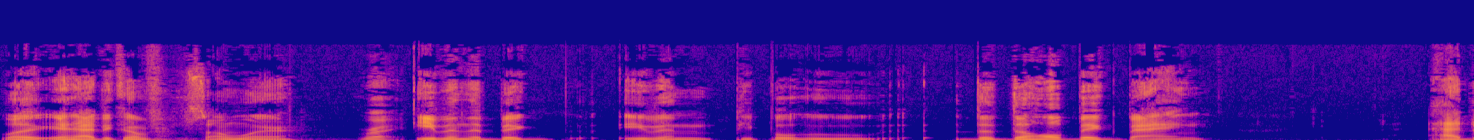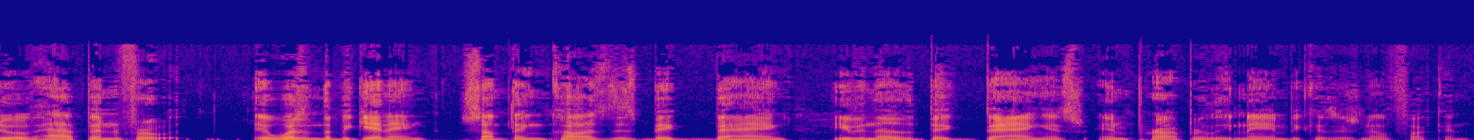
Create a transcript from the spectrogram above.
like it had to come from somewhere. Right. Even the big, even people who the the whole Big Bang had to have happened for. It wasn't the beginning. Something caused this Big Bang, even though the Big Bang is improperly named because there's no fucking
